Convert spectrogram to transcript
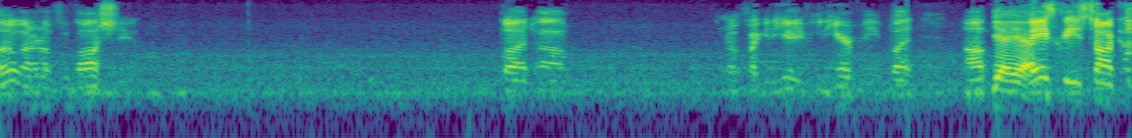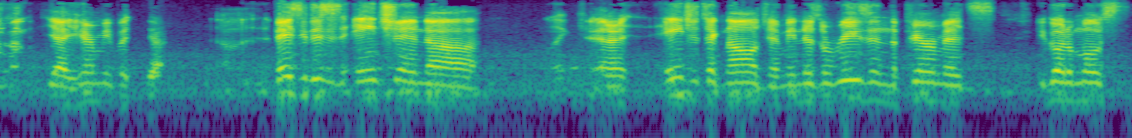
Hello, I don't know if we lost you, but um, I don't know if I can hear you. If you can hear me, but um, yeah, yeah. Basically, he's talking about yeah, you hear me, but yeah. Uh, basically, this is ancient, uh, like uh, ancient technology. I mean, there's a reason the pyramids. You go to most,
